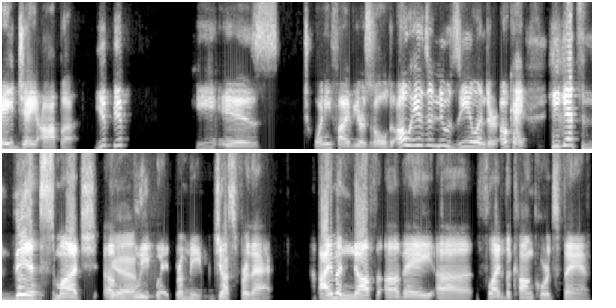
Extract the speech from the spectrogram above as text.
KJ Apa. Yip yip. He is 25 years old. Oh, he's a New Zealander. Okay, he gets this much of Yeah. leeway from me just for that. I'm enough of a uh, Flight of the Conchords fan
